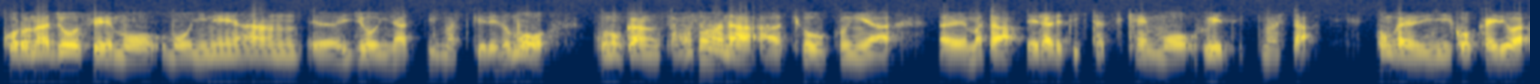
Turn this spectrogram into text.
コロナ情勢ももう2年半以上になっていますけれどもこの間さまざまな教訓やまた得られてきた知見も増えてきました。今回の臨時国会では、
